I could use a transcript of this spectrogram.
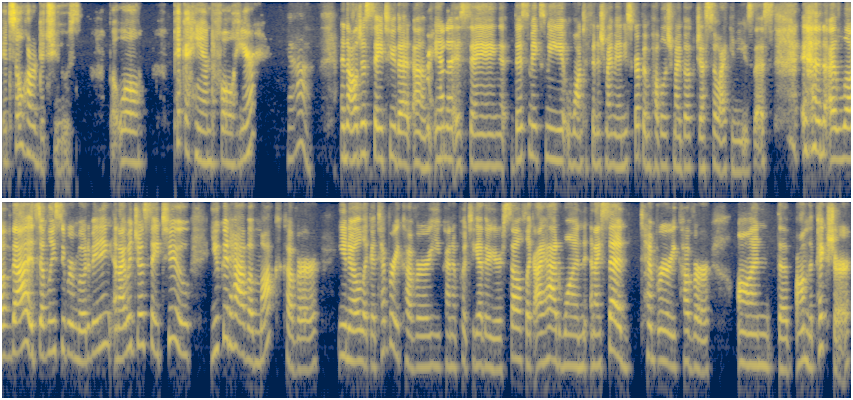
It's so hard to choose, but we'll pick a handful here Yeah. And I'll just say too that um, Anna is saying, this makes me want to finish my manuscript and publish my book just so I can use this. And I love that. It's definitely super motivating. And I would just say too, you could have a mock cover, you know, like a temporary cover you kind of put together yourself. Like I had one and I said temporary cover on the on the picture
